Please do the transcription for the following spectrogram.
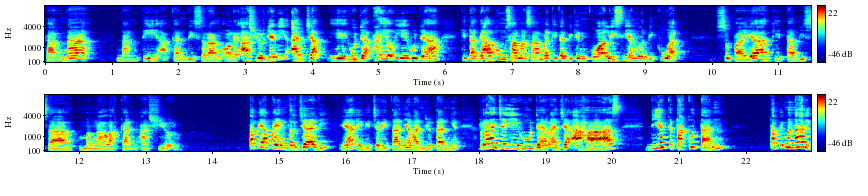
Karena nanti akan diserang oleh Asyur. Jadi ajak Yehuda, ayo Yehuda, kita gabung sama-sama, kita bikin koalisi yang lebih kuat supaya kita bisa mengalahkan Asyur. Tapi apa yang terjadi? Ya, ini ceritanya lanjutannya. Raja Yehuda, Raja Ahaz, dia ketakutan, tapi menarik.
